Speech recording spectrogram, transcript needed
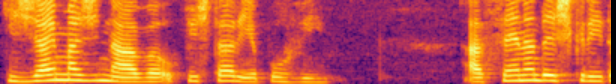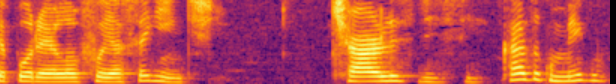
que já imaginava o que estaria por vir. A cena descrita por ela foi a seguinte: Charles disse: Casa comigo?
